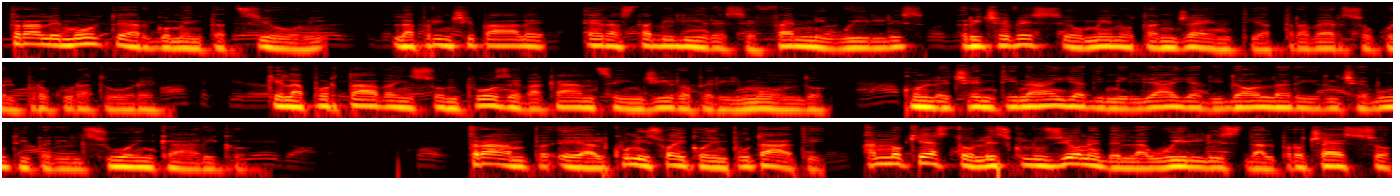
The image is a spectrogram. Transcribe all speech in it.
Tra le molte argomentazioni, la principale era stabilire se Fanny Willis ricevesse o meno tangenti attraverso quel procuratore, che la portava in sontuose vacanze in giro per il mondo, con le centinaia di migliaia di dollari ricevuti per il suo incarico Trump e alcuni suoi coimputati hanno chiesto l'esclusione della Willis dal processo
